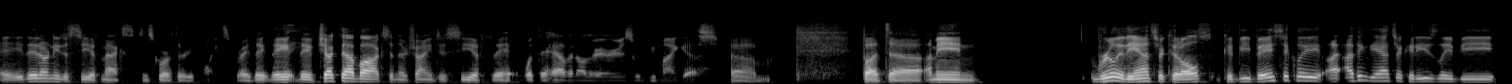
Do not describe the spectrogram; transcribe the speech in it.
eh, they don't need to see if Max can score 30 points, right? They they they've checked that box and they're trying to see if they what they have in other areas would be my guess. Um, but uh, I mean, really the answer could also could be basically I, I think the answer could easily be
